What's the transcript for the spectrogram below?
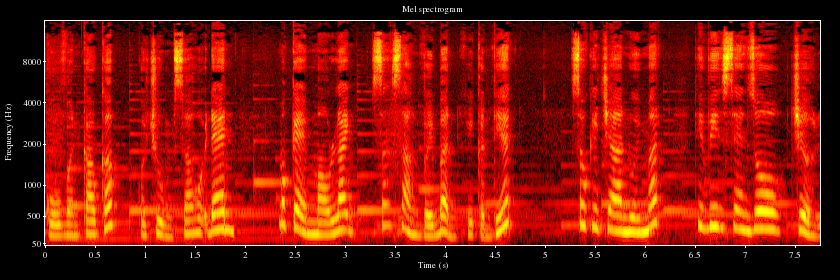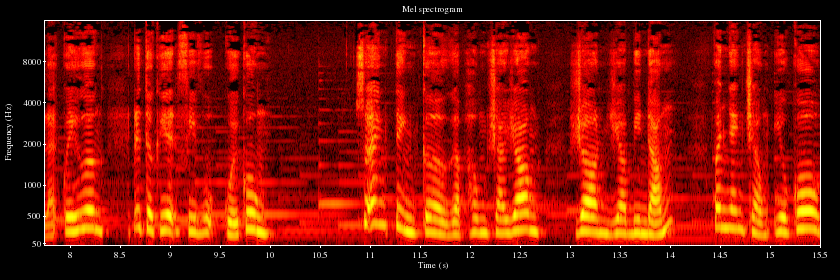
cố vấn cao cấp của chùm xã hội đen, một kẻ máu lạnh sẵn sàng với bẩn khi cần thiết. Sau khi cha nuôi mất, thì Vincenzo trở lại quê hương để thực hiện phi vụ cuối cùng. Rồi anh tình cờ gặp Hong Cha Yong, John Yeobin đóng và nhanh chóng yêu cô.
